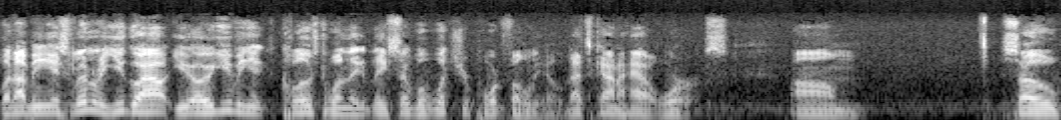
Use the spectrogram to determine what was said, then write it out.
But I mean, it's literally you go out, you or you even get close to one. They, they say, "Well, what's your portfolio?" That's kind of how it works. Um, so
